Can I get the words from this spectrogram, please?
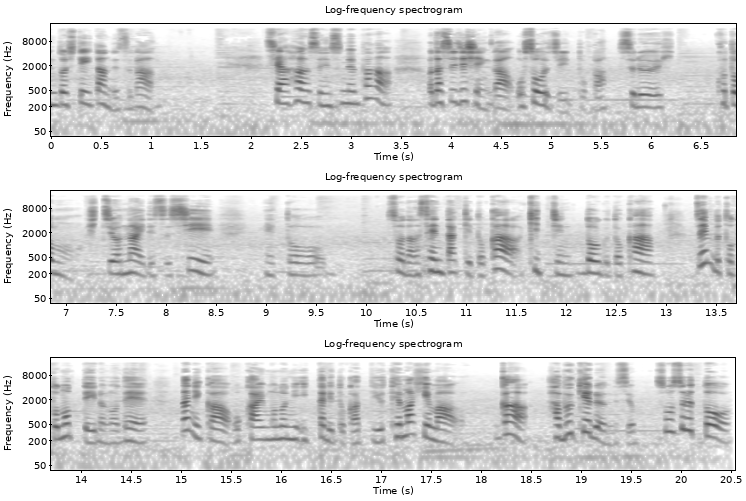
々としていたんですがシェアハウスに住めば私自身がお掃除とかすることも必要ないですしえっとそうだな洗濯機とかキッチン道具とか全部整っているので何かお買い物に行ったりとかっていう手間暇が省けるんですよ。そうすると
